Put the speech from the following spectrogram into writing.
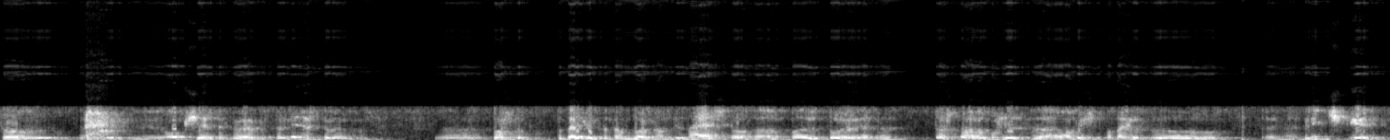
что э, общее такое представление, что э, то, что подают в этом доме, он не знает, что он э, подает, то, это, то, что будет, э, обычно подают э, э, блинчики,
